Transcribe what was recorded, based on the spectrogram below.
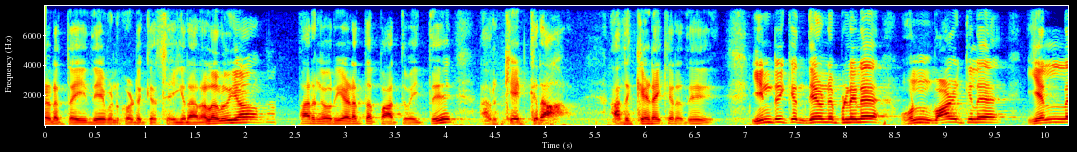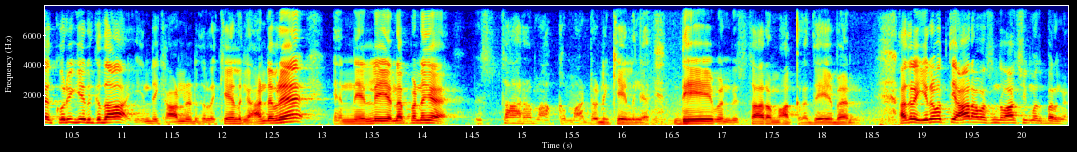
இடத்தை தேவன் கொடுக்க செய்கிறார். அல்லலுயா. பாருங்க ஒரு இடத்தை பார்த்து வைத்து அவர் கேட்கிறார். அது கிடைக்கிறது. இன்றைக்கு தேவன பிள்ளையில உன் வாழ்க்கையில எல்லை குறுகி இருக்குதா? இன்றைக்கு ஆண்டஇடத்துல கேளுங்க. ஆண்டவரே என் எல்லையை என்ன பண்ணுங்க? விஸ்தாரமாக்க மாட்டோன்னு கேளுங்க. தேவன் விஸ்தாரமாக்குற தேவன். அதுல இருபத்தி ஆறாம் வசந்த வாசிக்கும் போது பாருங்க.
